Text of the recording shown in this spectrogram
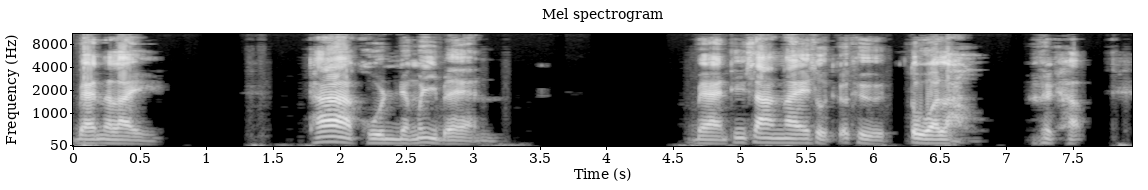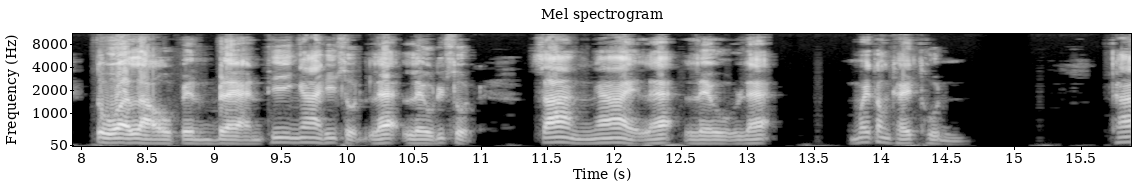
แบรนด์อะไร ถ้าคุณยังไม่มีแบรนด์ แบรนด์ที่สร้างง่ายสุดก็คือตัวเรานะครับ ตัวเราเป็นแบรนด์ที่ง่ายที่สุดและเร็วที่สุด สร้างง่ายและเร็วและไม่ต้องใช้ทุน ถ้า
